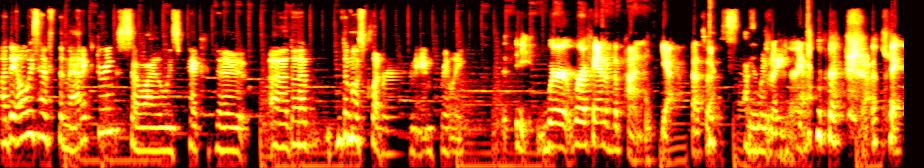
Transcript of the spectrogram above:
Uh, they always have thematic drinks, so I always pick the uh, the the most clever name, really. We're we're a fan of the pun. Yeah, that's what, yes, absolutely. What yeah. yeah. Okay.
